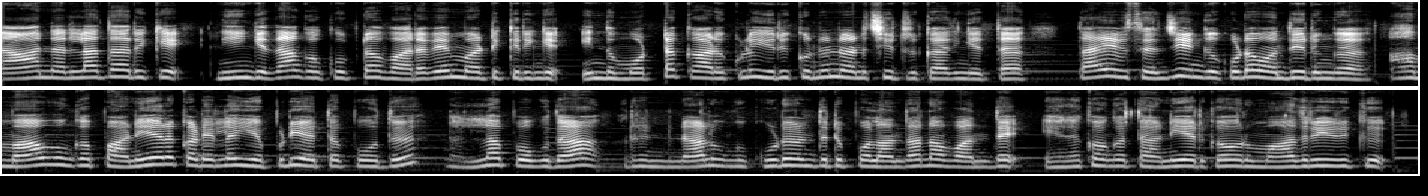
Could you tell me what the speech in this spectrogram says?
நான் நல்லா தான் இருக்கேன். நீங்கள் தான் அங்கே கூப்பிட்டா வரவே மாட்டேங்கிறீங்க. இந்த மொட்டை காடுக்குள்ளே இருக்கணும்னு நினச்சிட்டு இருக்காதீங்க அத்தை. தயவு செஞ்சு எங்கள் கூட வந்து இருங்க ஆமாம் உங்கள் பணியார கடையில் எப்படி ஏற்ற போகுது? நல்லா போகுதா? ரெண்டு நாள் உங்கள் கூட இருந்துட்டு போகலாம் தான் நான் வந்தேன். எனக்கு அங்கே தனியாக இருக்க ஒரு மாதிரி இருக்குது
